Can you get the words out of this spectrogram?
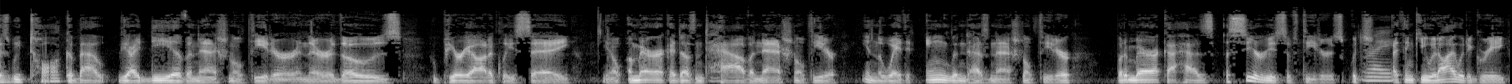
as we talk about the idea of a national theater, and there are those who periodically say, you know, America doesn't have a national theater in the way that England has a national theater, but America has a series of theaters, which right. I think you and I would agree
